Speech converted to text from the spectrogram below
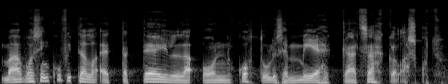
Mä voisin kuvitella, että teillä on kohtuullisen miehekkäät sähkölaskut.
